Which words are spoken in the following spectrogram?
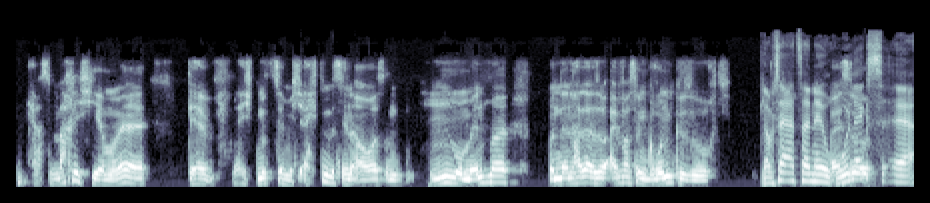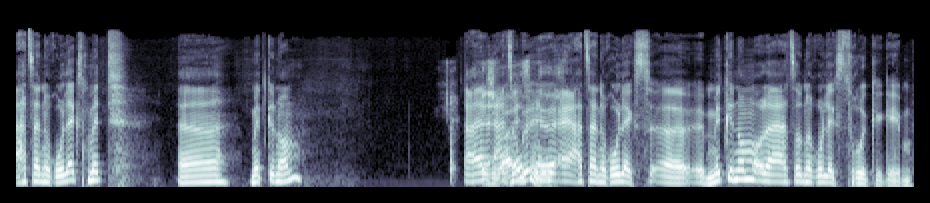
ja, was mache ich hier? Moment, der, vielleicht nutzt er mich echt ein bisschen aus und, hm, Moment mal. Und dann hat er so einfach so einen Grund gesucht. Glaubst du, er hat seine weißt Rolex, du, er hat seine Rolex mit, äh, mitgenommen? Äh, ich also, äh, er hat seine Rolex äh, mitgenommen oder er hat so eine Rolex zurückgegeben?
